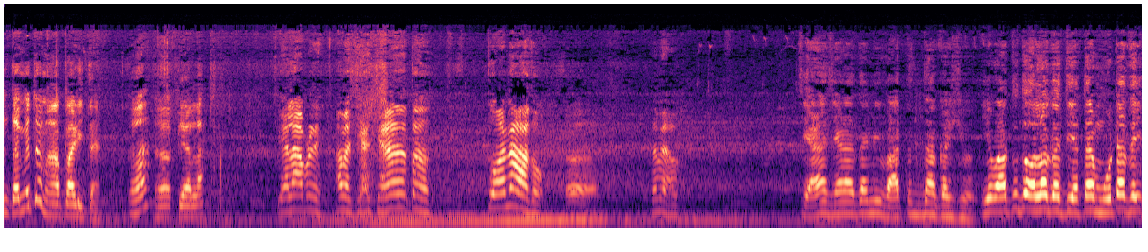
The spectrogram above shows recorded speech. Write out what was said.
ને. તમે તો હા પાડી તા પેલા. પેલા આપણે હવે જ્યાં જ્યાં તો આના હતો. તમે આવો. ચેણા ચેણા વાત જ ના કરશો. એ વાતો તો અલગ હતી. અત્યારે મોટા થઈ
